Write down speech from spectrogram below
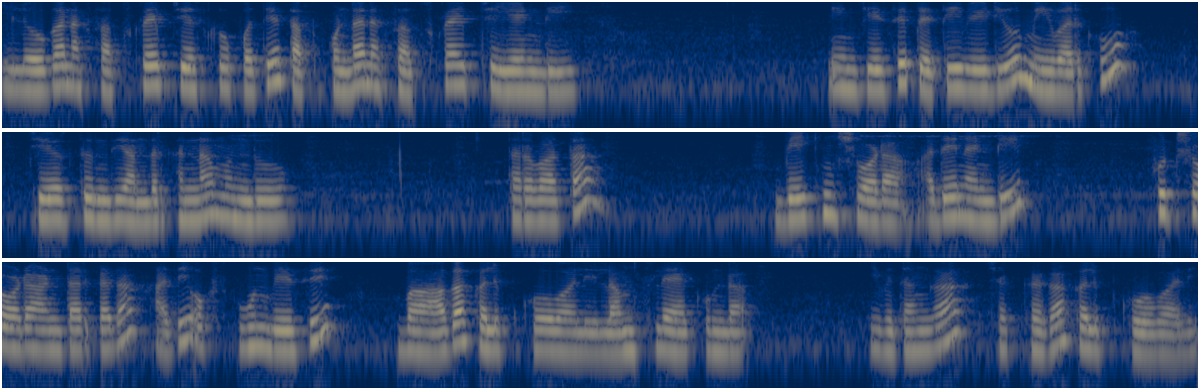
ఈలోగా నాకు సబ్స్క్రైబ్ చేసుకోకపోతే తప్పకుండా నాకు సబ్స్క్రైబ్ చేయండి. నేను చేసే ప్రతి వీడియో మీ వరకు చేరుతుంది అందరికన్నా ముందు. తర్వాత బేకింగ్ సోడా అదేనండి ఫుడ్ సోడా అంటారు కదా అది ఒక స్పూన్ వేసి బాగా కలుపుకోవాలి లమ్స్ లేకుండా. ఈ విధంగా చక్కగా కలుపుకోవాలి.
